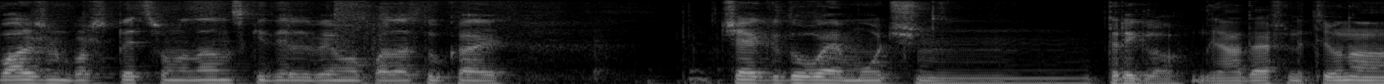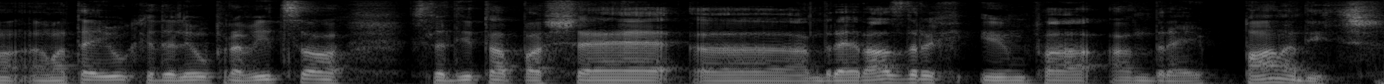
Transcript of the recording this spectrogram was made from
važen, bolj spet spomladanski del, vemo pa, da tukaj če kdo je močen, triglo. Ja, definitivno. Matej Juk je delil pravico, sledita pa še uh, Andrej Razdrh in pa Andrej Panadič.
